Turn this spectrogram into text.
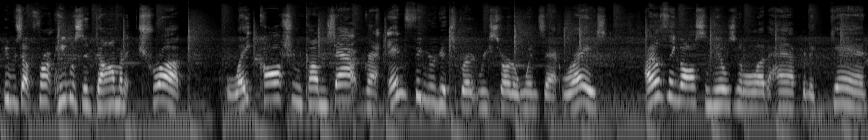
he was up front. He was a dominant truck. Late caution comes out. Grant Enfinger gets a restart and wins that race. I don't think Austin Hill's going to let it happen again.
